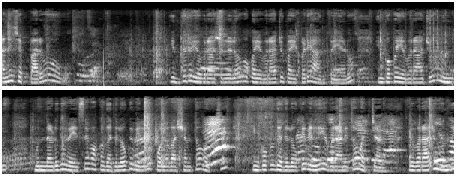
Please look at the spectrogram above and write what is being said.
అని చెప్పారు. ఇద్దరు యువరాజులలో ఒక యువరాజు భయపడి ఆగిపోయాడు. ఇంకొక యువరాజు ముందు ముందడుగు వేసి ఒక గదిలోకి వెళ్ళి పొలవర్షంతో వచ్చి ఇంకొక గదిలోకి వెళ్ళి యువరాణితో వచ్చాడు. యువరాజు ముందు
